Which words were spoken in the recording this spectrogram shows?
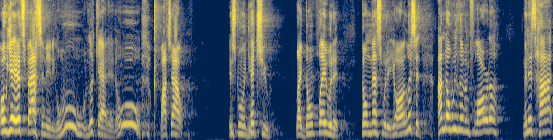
Oh, yeah, it's fascinating. Ooh, look at it. Ooh, watch out. It's going to get you. Like, don't play with it. Don't mess with it, y'all. Listen, I know we live in Florida and it's hot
